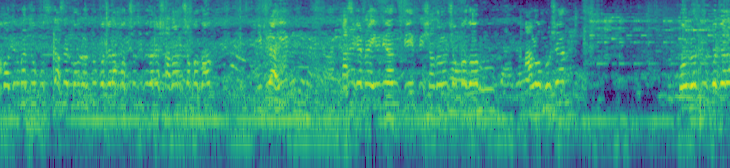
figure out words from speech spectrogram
আমাদের মাঝে উপস্থিত আছেন মনোহরদী উপজেলা মৎস্যজীবী দলের সাধারণ সম্পাদক ইব্রাহিম, কাছিকাটা ইউনিয়ন বিএনপি সাধারণ সম্পাদক আলম হোসেন পনেরোটি উপজেলা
